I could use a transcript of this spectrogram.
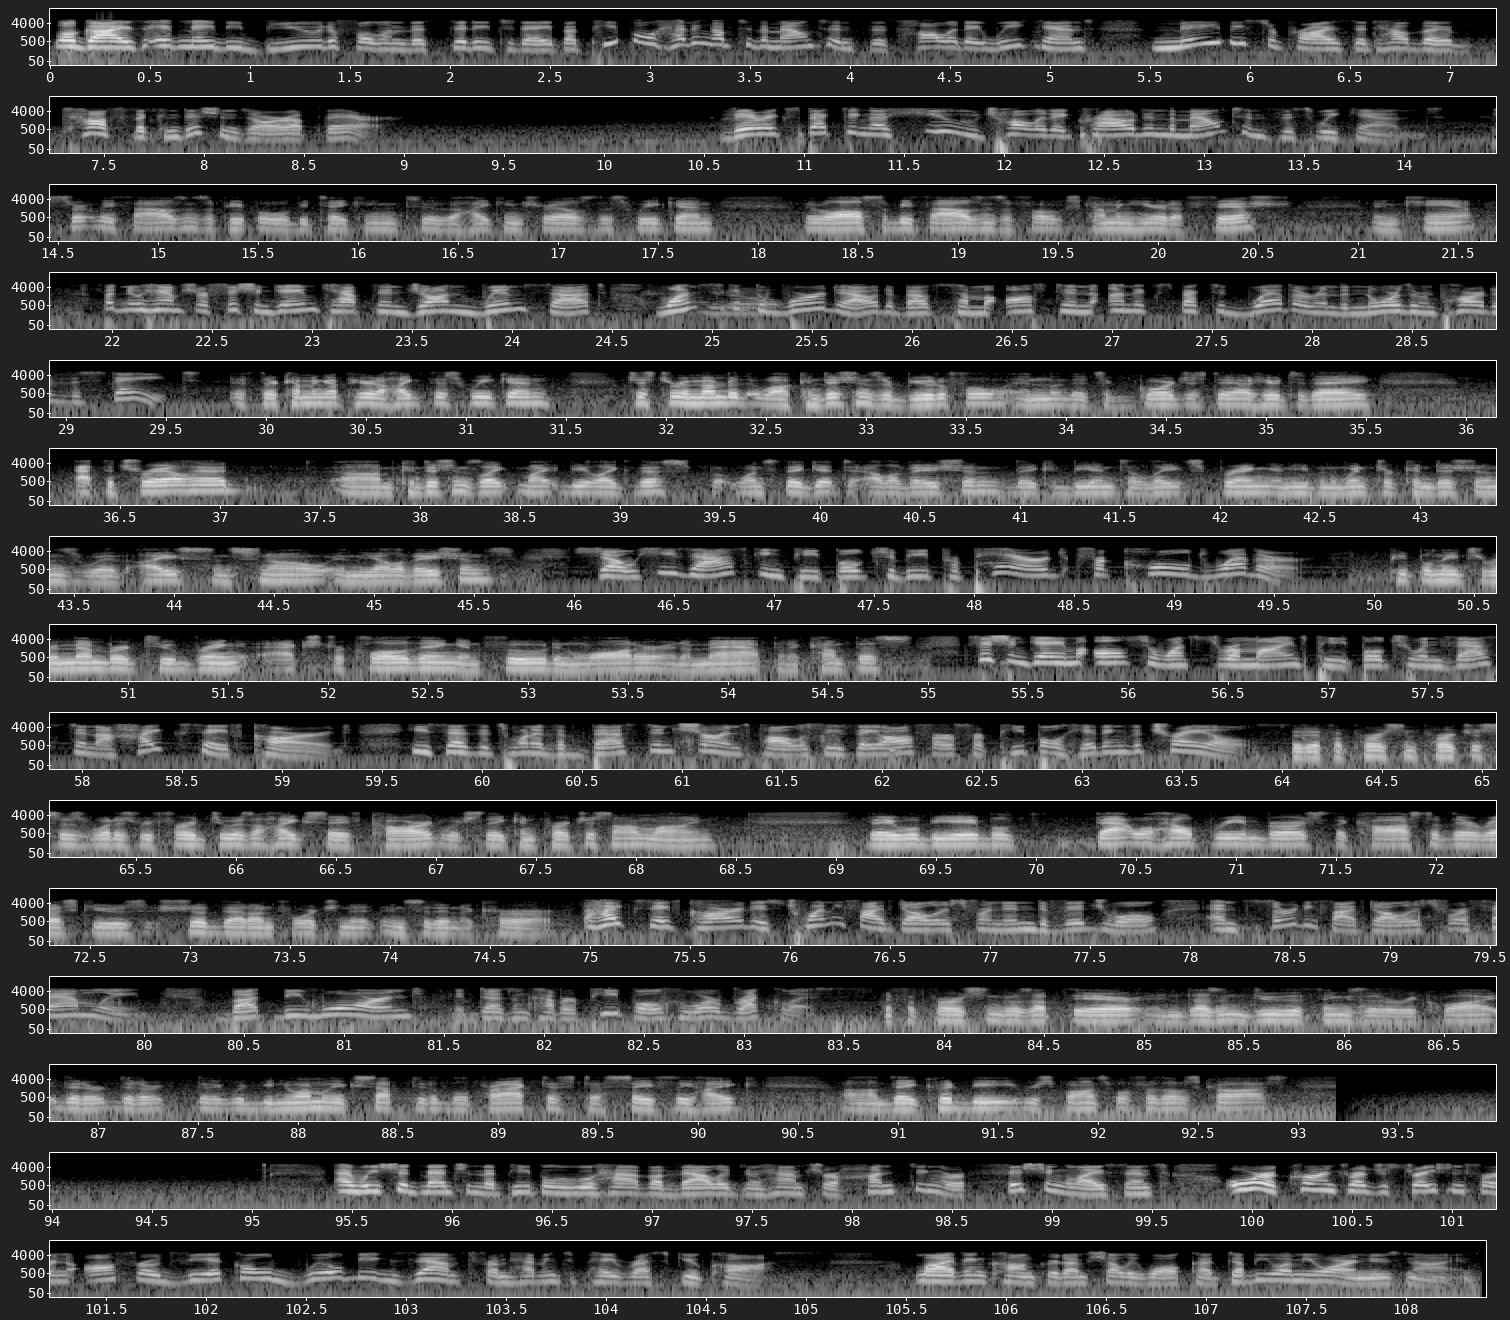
Well, guys, it may be beautiful in the city today, but people heading up to the mountains this holiday weekend may be surprised at how the tough the conditions are up there. They're expecting a huge holiday crowd in the mountains this weekend. Certainly thousands of people will be taking to the hiking trails this weekend. There will also be thousands of folks coming here to fish and camp. But New Hampshire Fish and Game Captain John Wimsatt wants You to get know- the word out about some often unexpected weather in the northern part of the state. If they're coming up here to hike this weekend, just to remember that while conditions are beautiful and it's a gorgeous day out here today, at the trailhead, um, conditions like might be like this, but once they get to elevation, they could be into late spring and even winter conditions with ice and snow in the elevations. So he's asking people to be prepared for cold weather. People need to remember to bring extra clothing and food and water and a map and a compass. Fish and Game also wants to remind people to invest in a Hike Safe card. He says it's one of the best insurance policies they offer for people hitting the trails. that if a person purchases what is referred to as a hike safe card, which they can purchase online, they will be able that will help reimburse the cost of their rescues should that unfortunate incident occur. The Hike Safe card is $25 for an individual and $35 for a family. But be warned, it doesn't cover people who are reckless. If a person goes up there and doesn't do the things that are required that are that are that it would be normally acceptable practice to safely hike, uh, they could be responsible for those costs. And we should mention that people who have a valid New Hampshire hunting or fishing license or a current registration for an off-road vehicle will be exempt from having to pay rescue costs. Live in Concord, I'm Shelley Walcott, WMUR News 9.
